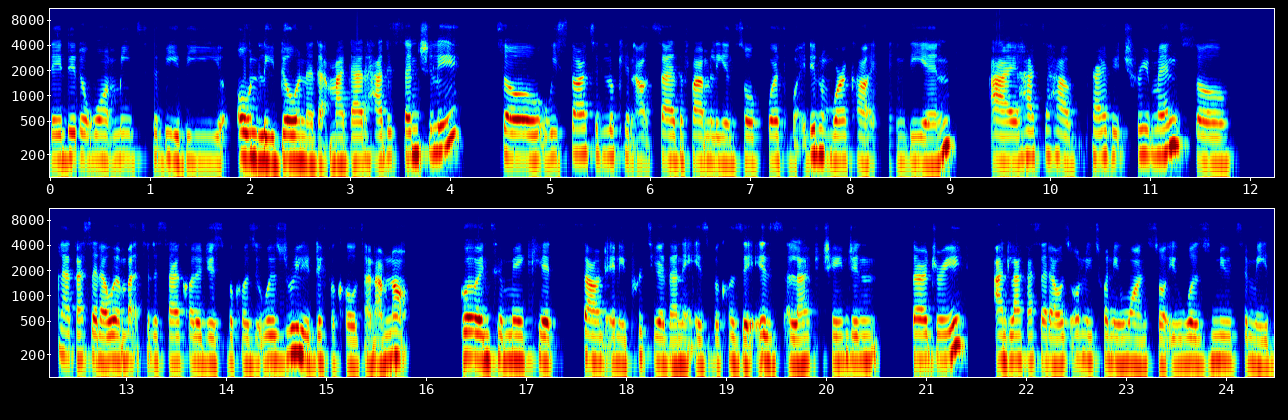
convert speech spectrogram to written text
They didn't want me to be the only donor that my dad had, essentially. So we started looking outside the family and so forth, but it didn't work out in the end. I had to have private treatment. So, like I said, I went back to the psychologist because it was really difficult. And I'm not going to make it sound any prettier than it is because it is a life changing surgery. And like I said, I was only 21, so it was new to me.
